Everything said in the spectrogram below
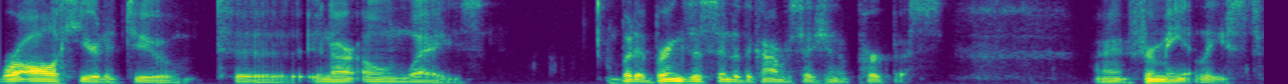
we're all here to do to in our own ways. But it brings us into the conversation of purpose, right? For me, at least.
